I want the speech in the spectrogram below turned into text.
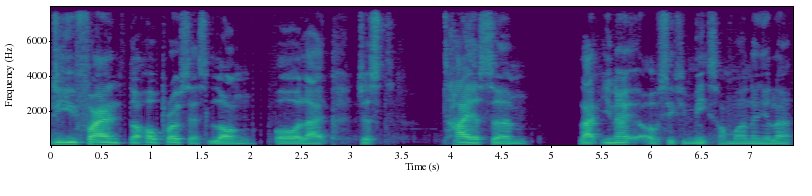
do you find the whole process long or like just tiresome Like you know, obviously, if you meet someone and you're like,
